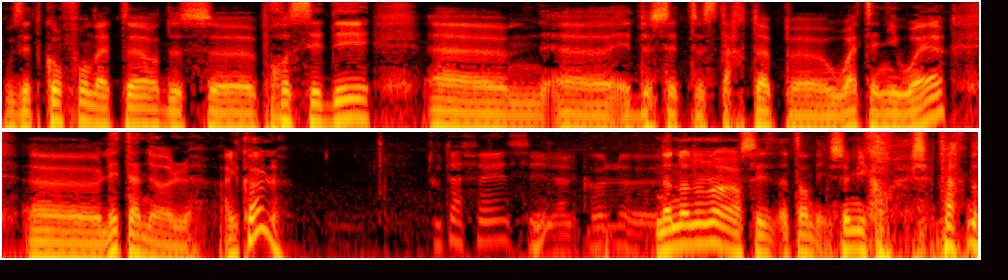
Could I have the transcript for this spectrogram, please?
Vous êtes cofondateur de ce procédé euh, euh, et de cette start-up euh, What Anywhere. L'éthanol, alcool? Tout à fait, c'est l'alcool. euh, Non, non, non, non, alors c'est, attendez, ce micro, je- pardon,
